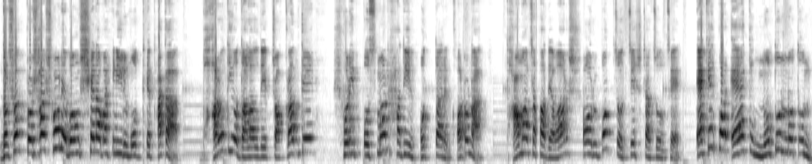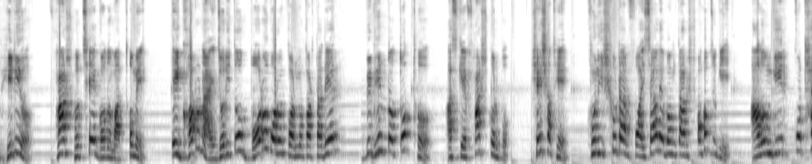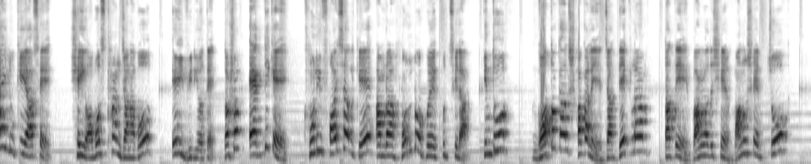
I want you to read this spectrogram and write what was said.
দর্শক, প্রশাসন এবং সেনাবাহিনীর মধ্যে থাকা ভারতীয় দালালদের চক্রান্তে শরীফ ওসমান হাদির হত্যার ঘটনা ধামাচাপা দেওয়ার সর্বোচ্চ চেষ্টা চলছে। একের পর এক নতুন নতুন ভিডিও ফাঁস হচ্ছে গণমাধ্যমে। এই ঘটনায় জড়িত বড় বড় কর্মকর্তাদের বিভিন্ন তথ্য আজকে ফাঁস করব। সেই সাথে খুনি শুটার ফয়সাল এবং তার সহযোগী আলমগীর কোথায় লুকিয়ে আছে সেই অবস্থান জানাব এই ভিডিওতে। দর্শক, একদিকে খুনি ফয়সালকে আমরা হন্য হয়ে খুঁজছিলাম, কিন্তু গতকাল সকালে যা দেখলাম তাতে বাংলাদেশের মানুষের চোখ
